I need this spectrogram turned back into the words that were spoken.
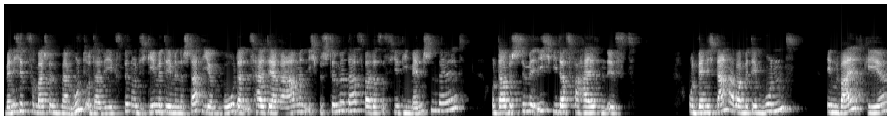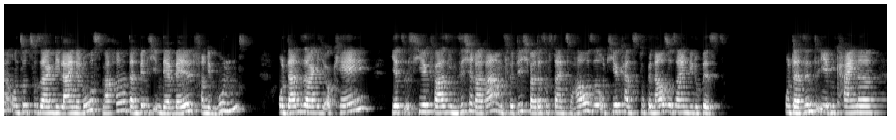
Wenn ich jetzt zum Beispiel mit meinem Hund unterwegs bin und ich gehe mit dem in eine Stadt irgendwo, dann ist halt der Rahmen, ich bestimme das, weil das ist hier die Menschenwelt und da bestimme ich, wie das Verhalten ist. Und wenn ich dann aber mit dem Hund in den Wald gehe und sozusagen die Leine losmache, dann bin ich in der Welt von dem Hund und dann sage ich, okay, jetzt ist hier quasi ein sicherer Rahmen für dich, weil das ist dein Zuhause und hier kannst du genauso sein, wie du bist. Und da sind eben keine,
